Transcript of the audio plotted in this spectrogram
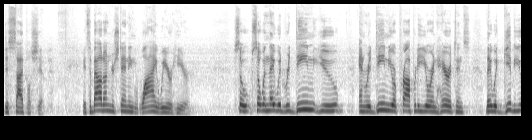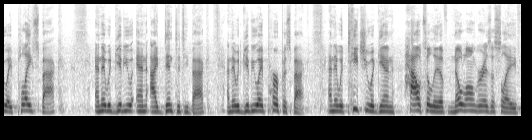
discipleship. It's about understanding why we're here. So, so when they would redeem you and redeem your property, your inheritance, they would give you a place back and they would give you an identity back and they would give you a purpose back and they would teach you again how to live no longer as a slave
